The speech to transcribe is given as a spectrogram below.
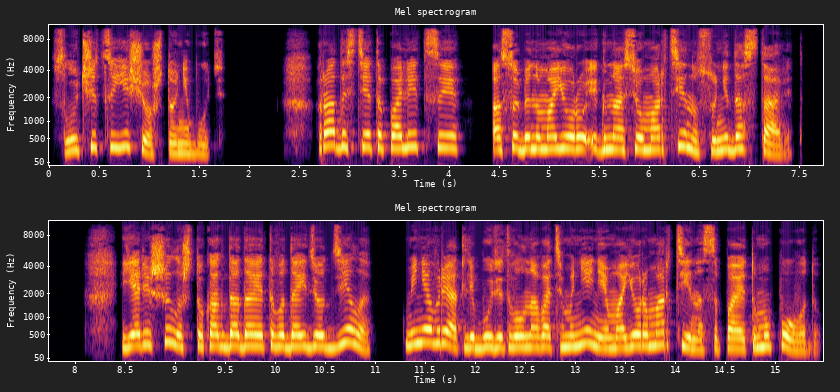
случится еще что-нибудь. Радости это полиции, особенно майору Игнасио Мартинусу, не доставит. Я решила, что когда до этого дойдет дело, меня вряд ли будет волновать мнение майора Мартинеса по этому поводу.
